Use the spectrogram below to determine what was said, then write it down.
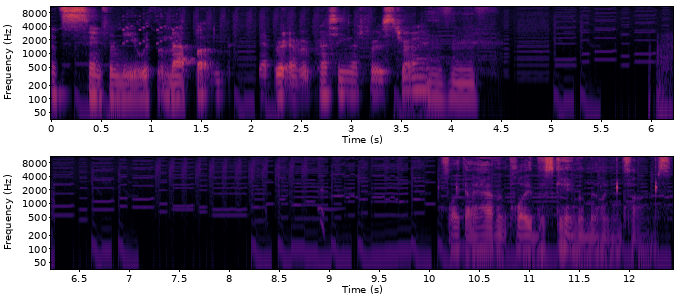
That's the same for me with the map button. Never ever pressing that first try. Mm-hmm. It's like I haven't played this game a million times.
